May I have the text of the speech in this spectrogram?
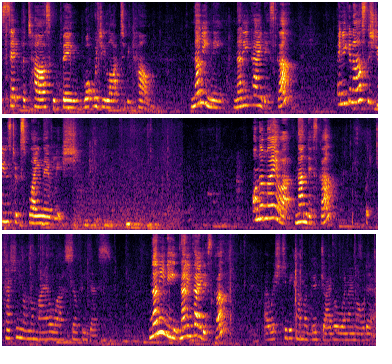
set the task of being what would you like to become? Nani ni naritai desu ka? And you can ask the students to explain their wish. お名前は何ですか私の名前は Sophie です。何になりたいですか I wish to become a good driver when I'm older and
